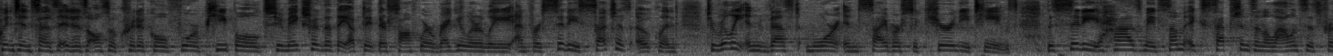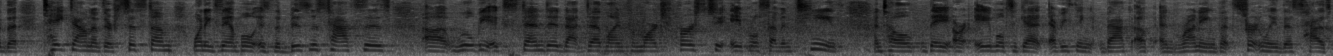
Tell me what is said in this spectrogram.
Quinton says it is also critical for people to make sure that they update their software regularly and for cities such as Oakland to really invest more in cybersecurity teams. The city has made some exceptions and allowances for the takedown of their system. One example is the business taxes uh, will be extended that deadline from March 1st to April 17th until they are able to get everything back up and running. But certainly this has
